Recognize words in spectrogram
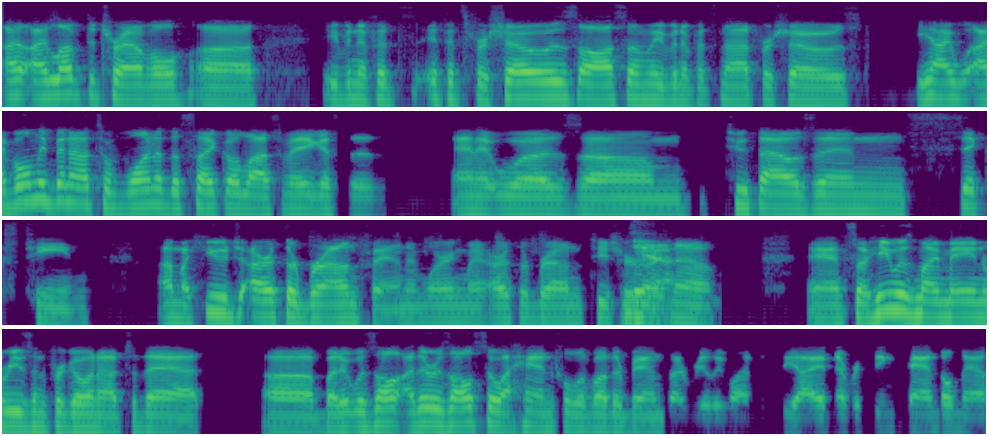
I, I love to travel. Uh, even if it's if it's for shows, awesome. Even if it's not for shows, yeah. I, I've only been out to one of the Psycho Las Vegases, and it was um 2016. I'm a huge Arthur Brown fan. I'm wearing my Arthur Brown T-shirt Yeah. right now, and so he was my main reason for going out to that. Uh, but it was all there was also a handful of other bands I really wanted to see. I had never seen Candlemass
